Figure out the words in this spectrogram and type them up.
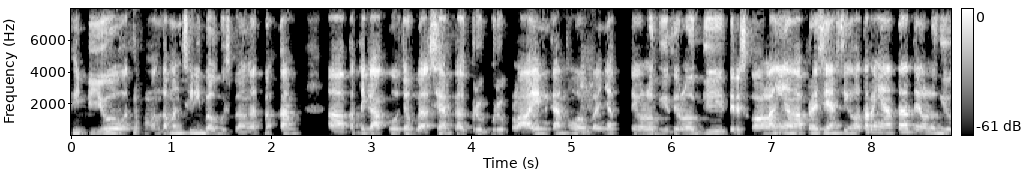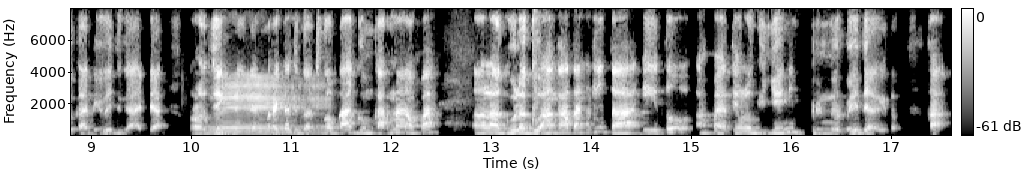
video teman-teman sini bagus banget, bahkan eh, ketika aku coba share ke grup-grup lain kan, wah banyak teologi-teologi dari sekolah yang apresiasi, oh ternyata teologi UKDW juga ada project nih, dan mereka juga cukup kagum karena apa? Lagu-lagu angkatan kita itu apa ya teologinya ini benar beda gitu. Kak,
